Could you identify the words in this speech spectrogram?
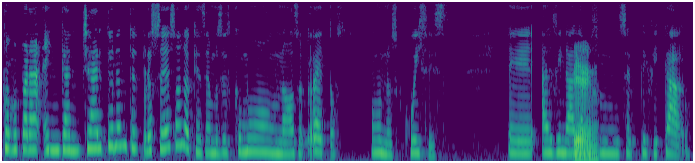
como para enganchar durante el proceso, lo que hacemos es como unos retos, unos quizzes. Eh, al final damos un certificado.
